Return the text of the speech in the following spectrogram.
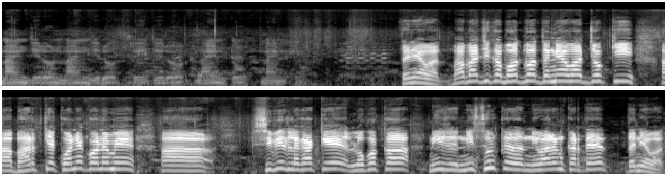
nine zero nine zero, three zero, nine two nine two. धन्यवाद। बाबा जी का बहुत बहुत धन्यवाद, जो कि भारत के कोने कोने में शिविर लगा के लोगों का निःशुल्क निवारण करते हैं। धन्यवाद।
